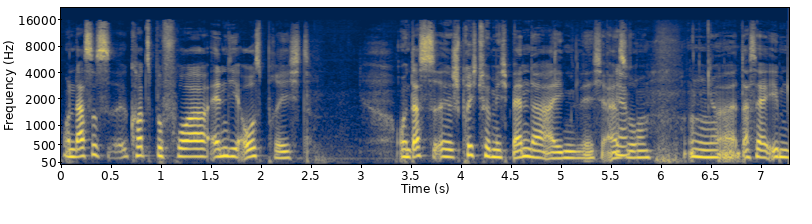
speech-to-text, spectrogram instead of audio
Und das ist äh, kurz bevor Andy ausbricht. Und das äh, spricht für mich Bender eigentlich. Also, ja. äh, dass er eben,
